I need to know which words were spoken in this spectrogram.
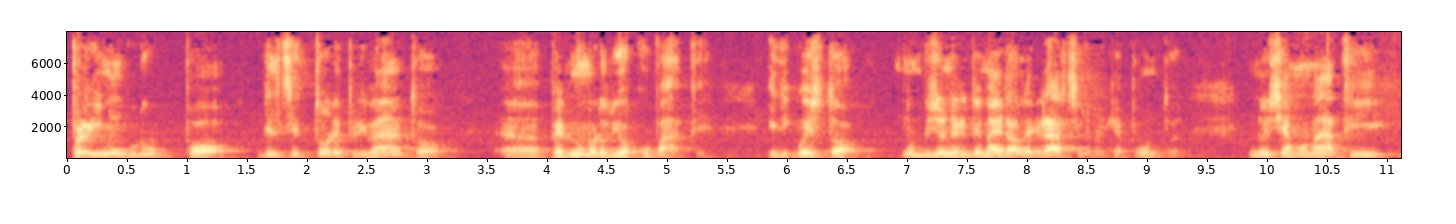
primo gruppo del settore privato uh, per numero di occupati e di questo non bisognerebbe mai rallegrarselo perché appunto noi siamo nati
